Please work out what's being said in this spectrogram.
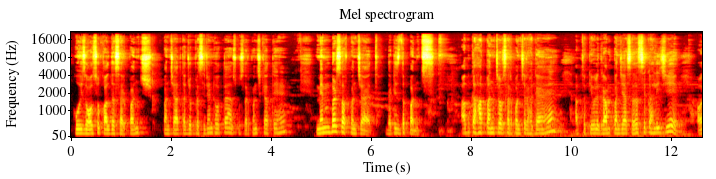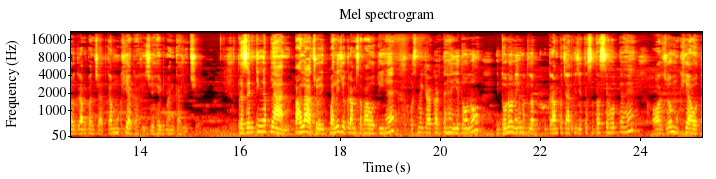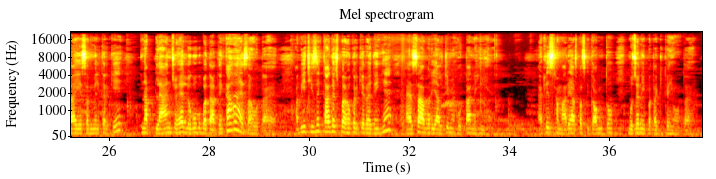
who is also called the sarpanch panchayat का जो प्रेसिडेंट होता है उसको सरपंच कहते हैं। Members of panchayat that is the panch अब कहाँ पंच और सरपंच रह गए हैं? अब तो केवल ग्राम पंचायत सदस्य कह लीजिए और ग्राम पंचायत का मुखिया कह लीजिए हेडमैन कह लीजिए। प्रेजेंटिंग अ प्लान पहला जो एक, पहली जो ग्राम सभा होती है, उसमें क्या करते हैं ये दोनों? ये दोनों नहीं मतलब ग्राम पंचायत के जितने सदस्य होते हैं और जो मुखिया होता है, ये सब मिल करके अपना प्लान जो है, लोगों को बताते हैं, कहाँ ऐसा होता है? अब ये चीज़ें कागज़ पर होकर के रह गई हैं, ऐसा अब रियलिटी में होता नहीं है। एटलीस्ट हमारे आसपास के गाँव में तो मुझे नहीं पता कि कहीं होता है।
